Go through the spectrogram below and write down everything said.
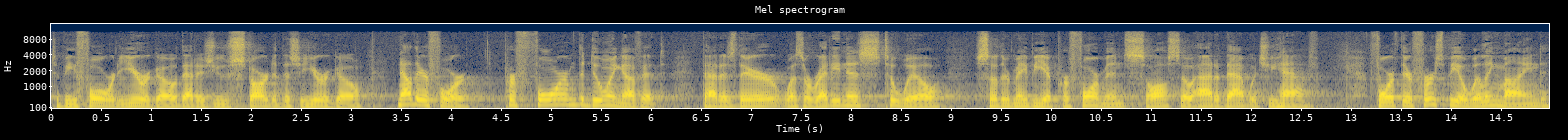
to be forward a year ago. That is, you started this a year ago. Now, therefore, perform the doing of it. That is, there was a readiness to will, so there may be a performance also out of that which ye have. For if there first be a willing mind,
